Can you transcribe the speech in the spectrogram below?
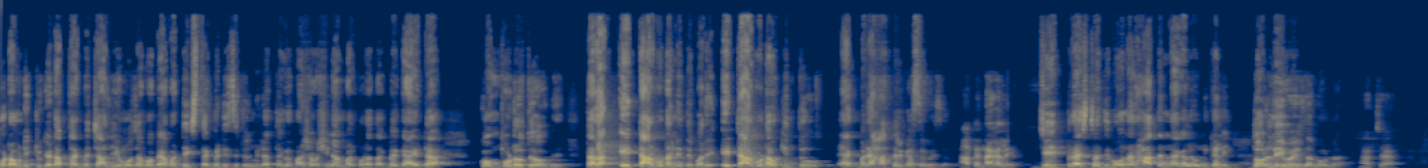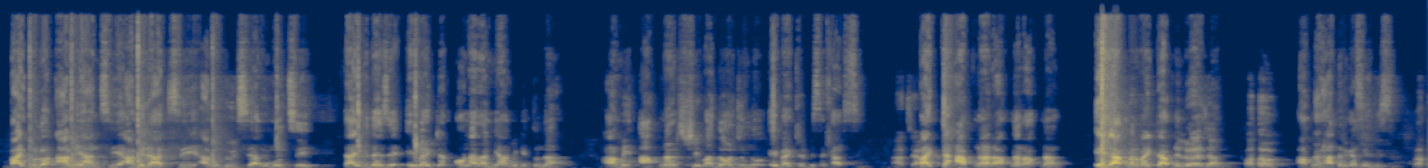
মোটামুটি একটু গেট আপ থাকবে চালিয়ে মজা পাবে আবার ডিস্ক থাকবে ডিজিটাল মিটার থাকবে পাশাপাশি নাম্বার করা থাকবে গাড়িটা কমফোর্ট হতে হবে। তারা এই টার্বোটা নিতে পারে। এই টার্বোটাও কিন্তু একবারে হাতের কাছে হয়ে যাবে। হাতের নাগালে? যেই প্রাইসটা দিব ওনার হাতের নাগালে উনি খালি দললেই হয়ে যাবে ওনার। আচ্ছা। বাইকগুলো আমি আনছি আমি রাখছি আমি ধুইছি আমি মুছছি। তাই বিধায় যে এই বাইকটার অনার আমি আমি কিন্তু না। আমি আপনার সেবা দেওয়ার জন্য এই বাইকটার পিছিয়ে খাটছি। আচ্ছা। বাইকটা আপনার আপনার আপনার। এই যে আপনার বাইকটা আপনি লয়ে যান। কত? আপনার হাতের কাছেই দিছি। কত?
